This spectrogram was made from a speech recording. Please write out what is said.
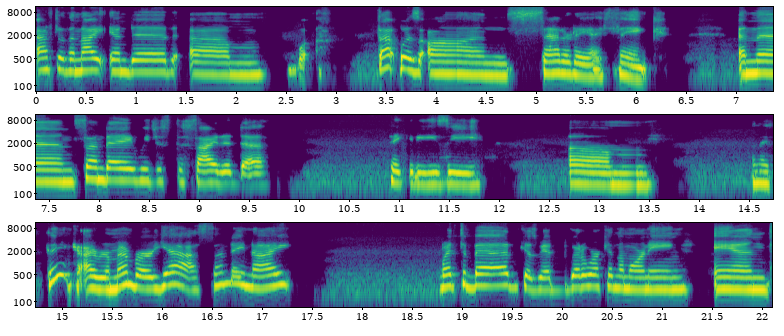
after the night ended, um, that was on Saturday, I think. And then Sunday, we just decided to take it easy. Um, and I think I remember, yeah, Sunday night, went to bed because we had to go to work in the morning. And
